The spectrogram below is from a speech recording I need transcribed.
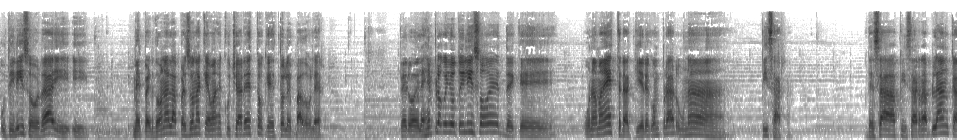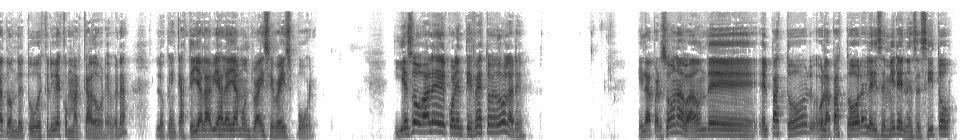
utilizo, ¿verdad? Y, y me perdonan las personas que van a escuchar esto, que esto les va a doler. Pero el ejemplo que yo utilizo es de que una maestra quiere comprar una pizarra. De esas pizarras blancas donde tú escribes con marcadores, ¿verdad? Lo que en Castilla la Vieja le llaman un dry erase board. Y eso vale 40 y resto de dólares. Y la persona va donde el pastor o la pastora y le dice, mire, necesito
